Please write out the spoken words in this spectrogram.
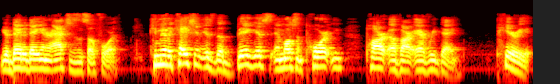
your day-to-day interactions and so forth. Communication is the biggest and most important part of our everyday. Period.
